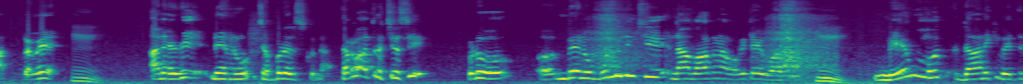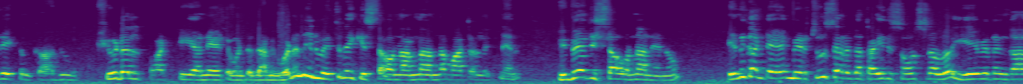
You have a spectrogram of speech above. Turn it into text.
మాత్రమే అనేది నేను చెప్పదలుచుకున్నా. తర్వాత వచ్చేసి ఇప్పుడు నేను ముందు నుంచి నా వాదన ఒకటే వాదన. మేము దానికి వ్యతిరేకం కాదు. ఫ్యూడల్ పార్టీ అనేటువంటి దాన్ని కూడా నేను వ్యతిరేకిస్తా ఉన్నా అన్న అన్న మాటలకి నేను విభేదిస్తా ఉన్నా నేను. ఎందుకంటే మీరు చూశారు గత ఐదు సంవత్సరాల్లో ఏ విధంగా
